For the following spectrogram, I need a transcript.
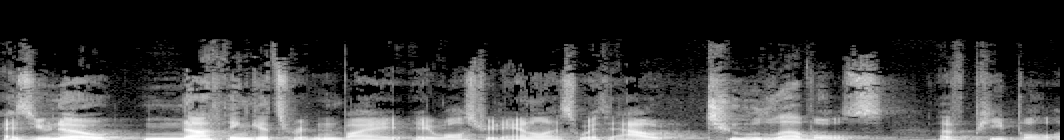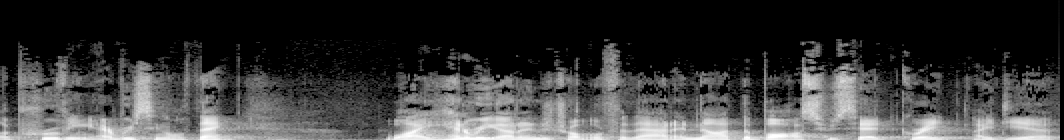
As you know, nothing gets written by a Wall Street analyst without two levels of people approving every single thing. Why Henry got into trouble for that and not the boss who said, great idea,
